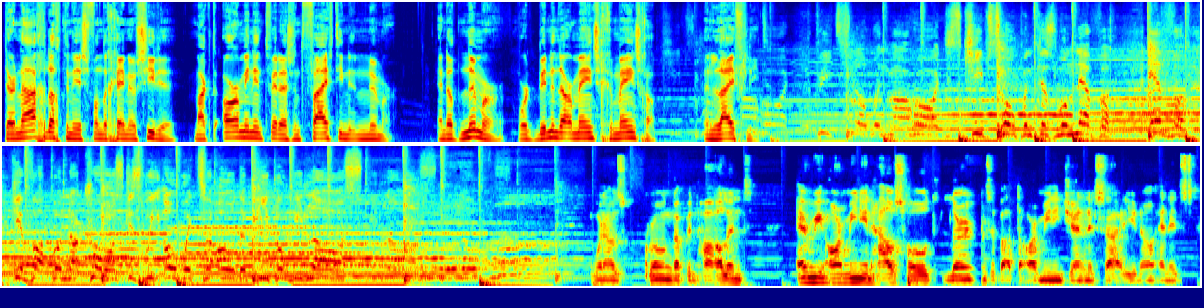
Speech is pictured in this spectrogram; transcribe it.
Ter nagedachtenis van de genocide maakt Armin in 2015 een nummer. En dat nummer wordt binnen de Armeense gemeenschap een lijflied. Give up on our cause cause we owe it to all the people we lost. when I was growing up in Holland, every Armenian household learns about the Armenian genocide, you know, and it's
